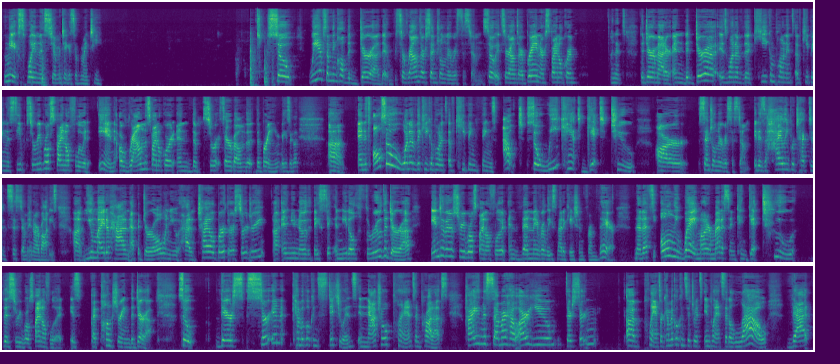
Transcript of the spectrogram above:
let me explain this to you. I'm going to take a sip of my tea. So we have something called the dura that surrounds our central nervous system. So it surrounds our brain, our spinal cord, and it's the dura mater. And the dura is one of the key components of keeping the cerebral spinal fluid in around the spinal cord and the cerebellum the, the brain basically. Um, and it's also one of the key components of keeping things out. So we can't get to our central nervous system. It is a highly protected system in our bodies. Uh, you might have had an epidural when you had a childbirth or a surgery uh, and you know that they stick a needle through the dura into their cerebral spinal fluid and then they release medication from there. Now, that's the only way modern medicine can get to the cerebral spinal fluid is by puncturing the dura. So there's certain chemical constituents in natural plants and products. Hi, Miss Summer, how are you? There's certain uh, plants or chemical constituents in plants that allow that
